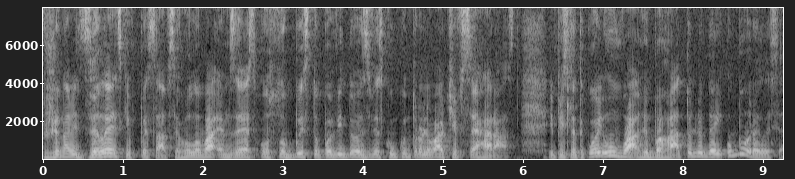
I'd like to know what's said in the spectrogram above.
Вже навіть Зеленський вписався. Голова МЗС особисто по відеозв'язку контролював, чи все гаразд. І після такої уваги багато людей обурилися,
